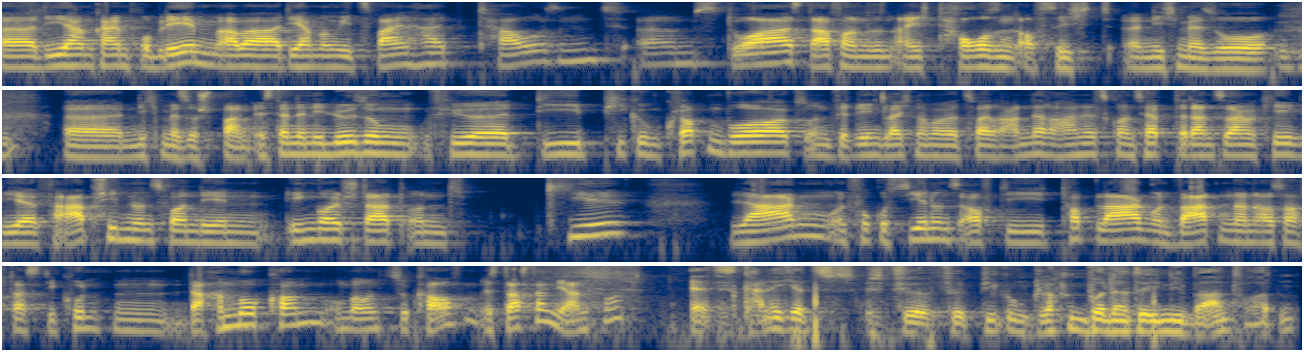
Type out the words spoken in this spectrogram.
Äh, die haben kein Problem, aber die haben irgendwie zweieinhalbtausend ähm, Stores. Davon sind eigentlich tausend auf Sicht äh, nicht mehr so, mhm. äh, nicht mehr so spannend. Ist dann denn die Lösung für die Pico Kloppenburgs und wir reden gleich nochmal über zwei, drei andere Handelskonzepte, dann zu sagen, okay, wir verabschieden uns von den Ingolstadt und Kiel Lagen und fokussieren uns auf die Top-Lagen und warten dann auch, dass die Kunden nach Hamburg kommen, um bei uns zu kaufen? Ist das dann die Antwort? Das kann ich jetzt für, für Pik und Glockenburg natürlich nicht beantworten.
